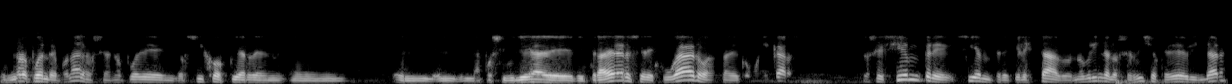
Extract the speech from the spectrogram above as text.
no lo pueden reponer, o sea, no pueden, los hijos pierden eh, el, la posibilidad de distraerse, de jugar o hasta de comunicarse. Entonces, siempre, siempre que el Estado no brinda los servicios que debe brindar,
